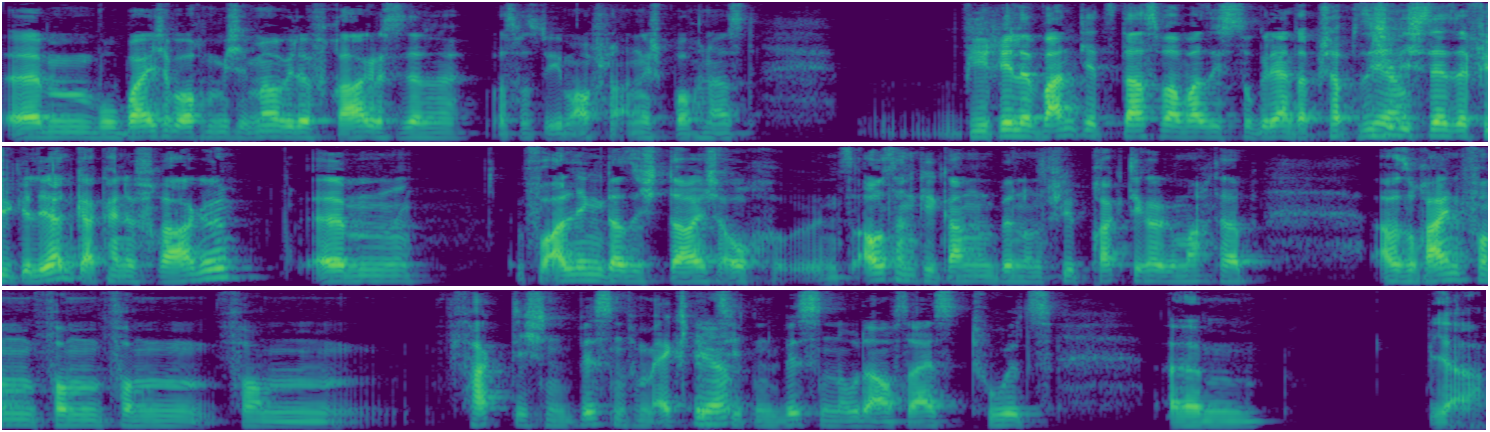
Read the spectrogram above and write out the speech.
Ähm, wobei ich aber auch mich immer wieder frage, das ist ja was, was du eben auch schon angesprochen hast, wie relevant jetzt das war, was ich so gelernt habe. Ich habe sicherlich ja. sehr, sehr viel gelernt, gar keine Frage. Ähm, vor allen Dingen, dass ich, da ich auch ins Ausland gegangen bin und viel Praktika gemacht habe, aber so rein vom, vom, vom, vom faktischen Wissen, vom expliziten ja. Wissen oder auch sei es Tools, ähm, ja,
